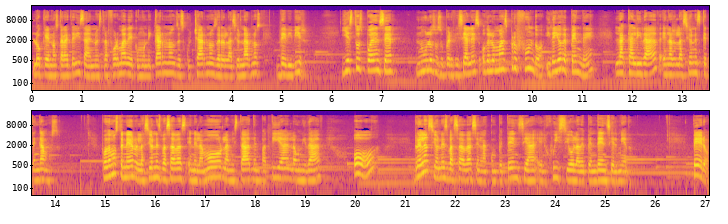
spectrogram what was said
lo que nos caracteriza en nuestra forma de comunicarnos, de escucharnos, de relacionarnos, de vivir. Y estos pueden ser nulos o superficiales o de lo más profundo y de ello depende la calidad en las relaciones que tengamos. Podemos tener relaciones basadas en el amor, la amistad, la empatía, la unidad o relaciones basadas en la competencia, el juicio, la dependencia, el miedo. Pero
